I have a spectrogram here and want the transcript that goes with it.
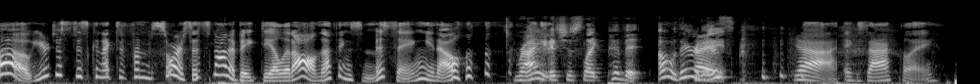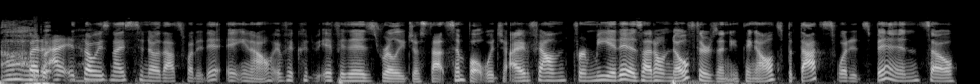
oh, you're just disconnected from the source. It's not a big deal at all. Nothing's missing, you know? right. It's just like pivot. Oh, there Right. it is. yeah, exactly. Oh, but but- I, it's always nice to know that's what it is. You know, if it could, if it is really just that simple, which I found for me it is. I don't know if there's anything else, but that's what it's been. So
